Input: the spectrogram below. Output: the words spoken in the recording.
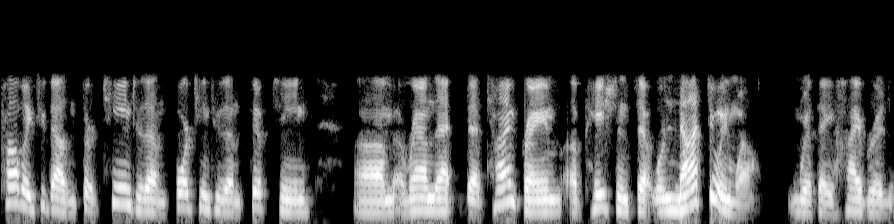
probably 2013, 2014, 2015, um, around that that time frame of patients that were not doing well with a hybrid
